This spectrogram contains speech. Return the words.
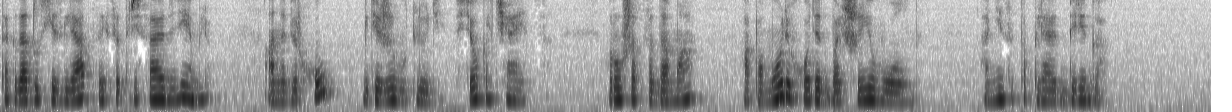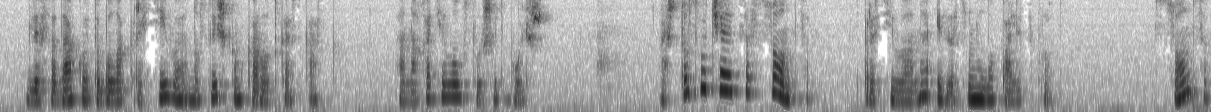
Тогда духи злятся и сотрясают землю, а наверху, где живут люди, все качается. Рушатся дома, а по морю ходят большие волны. Они затопляют берега. Для Садаку это была красивая, но слишком короткая сказка. Она хотела услышать больше. А что случается с солнцем? спросила она и засунула палец в рот. Солнцем?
